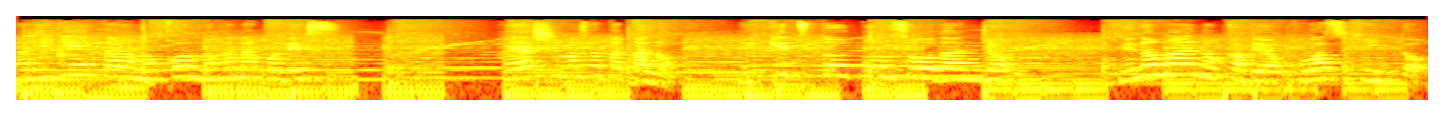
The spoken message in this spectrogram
ナビゲーターの今野花子です。林正孝の熱血闘魂相談所。目の前の壁を壊すヒント。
